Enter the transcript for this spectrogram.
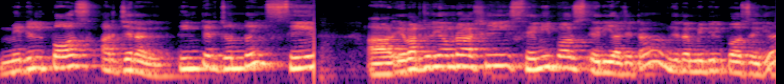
মিডিল পজ আর জেনারেল তিনটের জন্যই সেম আর এবার যদি আমরা আসি সেমি পজ এরিয়া যেটা যেটা মিডিল পজ এরিয়া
